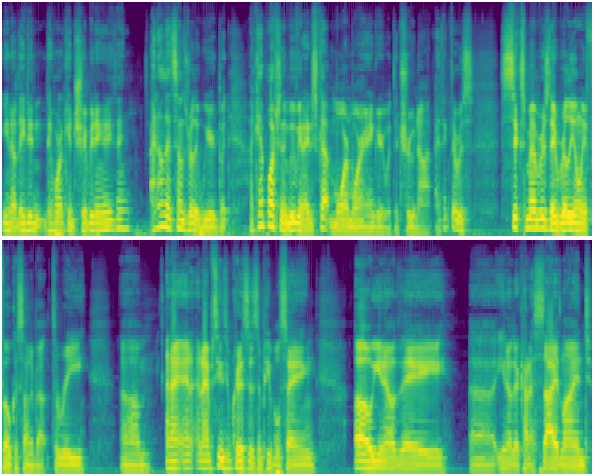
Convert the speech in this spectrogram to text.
you know, they didn't, they weren't contributing anything. I know that sounds really weird, but I kept watching the movie and I just got more and more angry with the True Knot. I think there was six members. They really only focus on about three. Um, and I and, and I've seen some criticism, people saying, "Oh, you know, they, uh, you know, they're kind of sidelined."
